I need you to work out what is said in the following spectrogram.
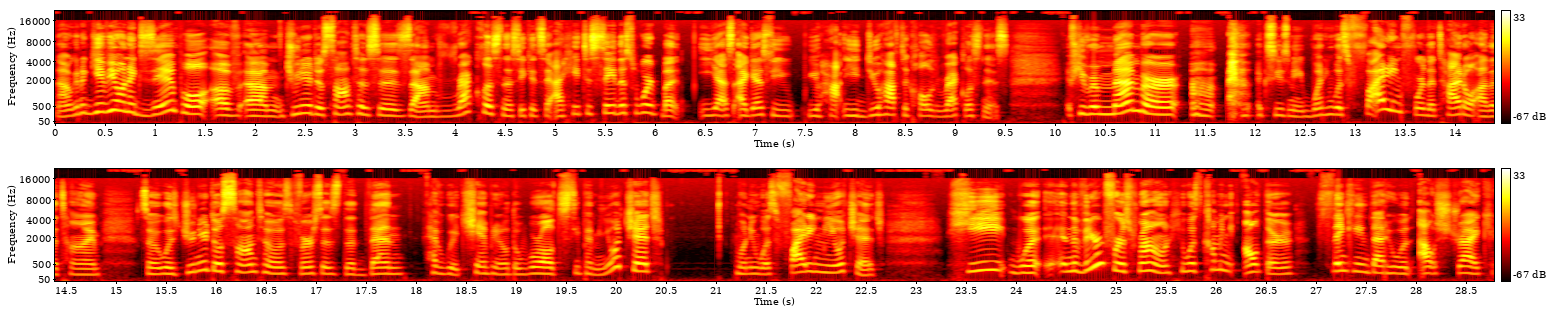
Now, I'm going to give you an example of um, Junior Dos Santos's um, recklessness. You could say, I hate to say this word, but yes, I guess you you ha- you do have to call it recklessness. If you remember, uh, excuse me, when he was fighting for the title at the time, so it was Junior Dos Santos versus the then heavyweight champion of the world, Stipe Miocic. When he was fighting Miocic, he would in the very first round he was coming out there thinking that he would outstrike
